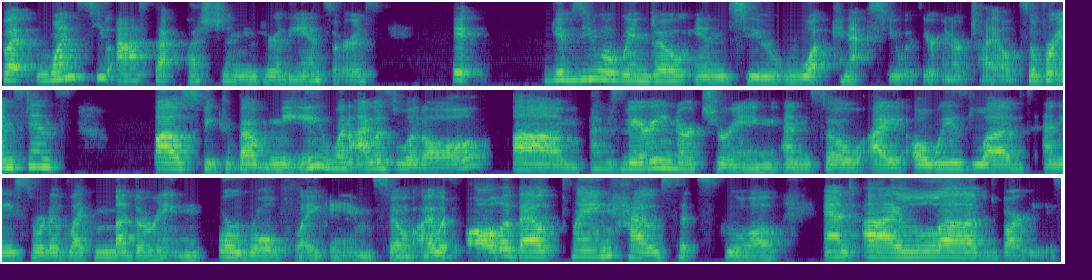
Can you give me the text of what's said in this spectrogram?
But once you ask that question, you hear the answers, it gives you a window into what connects you with your inner child. So, for instance, I'll speak about me. When I was little, um, I was very nurturing. And so I always loved any sort of like mothering or role play game. So mm-hmm. I was all about playing house at school and I loved Barbies.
